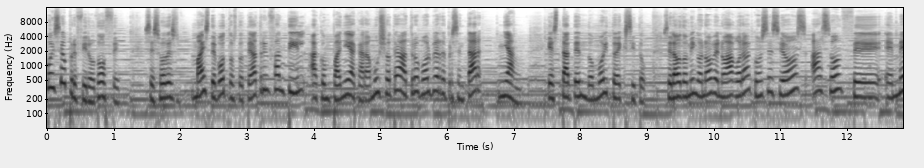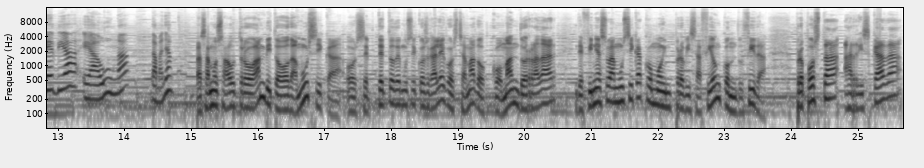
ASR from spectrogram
pois eu prefiro doce Se sodes máis devotos do teatro infantil, a compañía Caramuxo Teatro volve a representar Ñan, que está tendo moito éxito. Será o domingo 9 no Ágora con sesións ás 11 e media e a 1 da mañá. Pasamos a outro ámbito, o da música. O septeto de músicos galegos chamado Comando Radar define a súa música como improvisación conducida. Proposta arriscada,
